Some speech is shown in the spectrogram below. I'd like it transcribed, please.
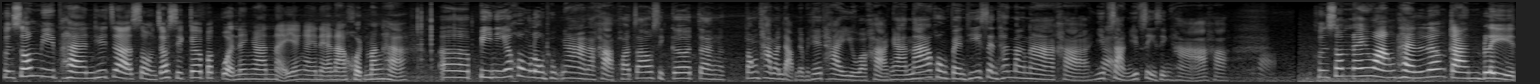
คุณส้มมีแพลนที่จะส่งเจ้าซิกเกอร์ประกวดในงานไหนยังไงในอนาคตบ้างคะ เอ่อปีนี้ก็คงลงทุกงานนะคะเพราะเจ้าซิกเกอร์จะต้องทำอันดับในประเทศไทยอยู่อะค่ะ งานหน้าคงเป็นที่เซ็นทรัลบางนาค่ะ 23-24 สิงหาค่ะ คุณส้มได้วางแผนเรื่องการบลีด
